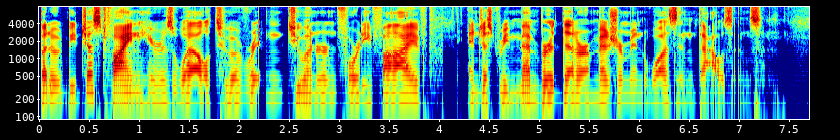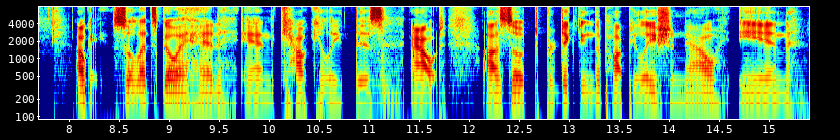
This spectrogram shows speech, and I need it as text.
but it would be just fine here as well to have written 245 and just remembered that our measurement was in thousands. Okay, so let's go ahead and calculate this out. Uh, so predicting the population now in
